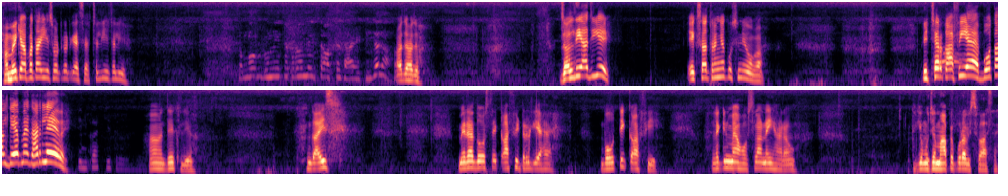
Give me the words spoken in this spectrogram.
हमें क्या पता ये शॉर्टकट कैसे है? चलिए चलिए। आ जाओ जल्दी आ जाइए। एक साथ रहेंगे, कुछ नहीं होगा। पिक्चर काफ़ी है, बोतल देव, में धर ले। हाँ देख लिया। गाइस मेरा दोस्त काफ़ी डर गया है। बहुत ही काफ़ी। लेकिन मैं हौसला नहीं हारा हूँ क्योंकि मुझे माँ पे पूरा विश्वास है।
